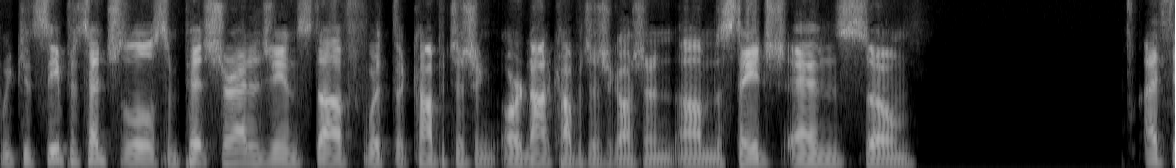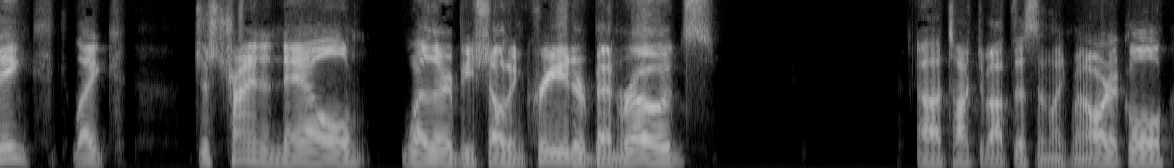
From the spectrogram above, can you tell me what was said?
we could see potential some pitch strategy and stuff with the competition or not competition caution. Um, the stage ends, so I think like just trying to nail whether it be Sheldon Creed or Ben Rhodes. Uh, talked about this in like my article.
